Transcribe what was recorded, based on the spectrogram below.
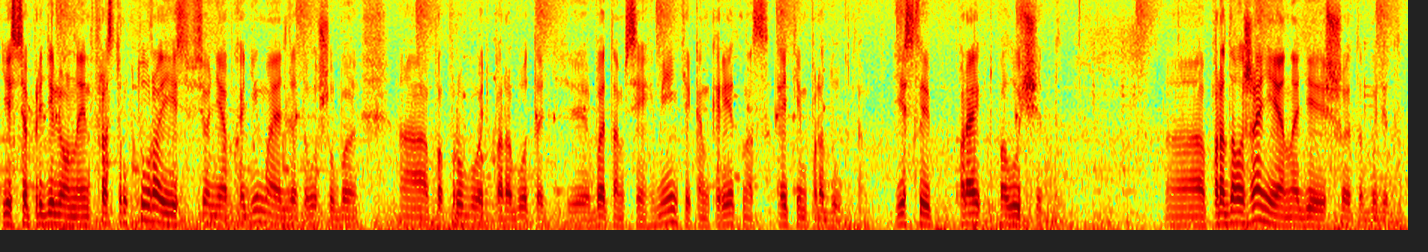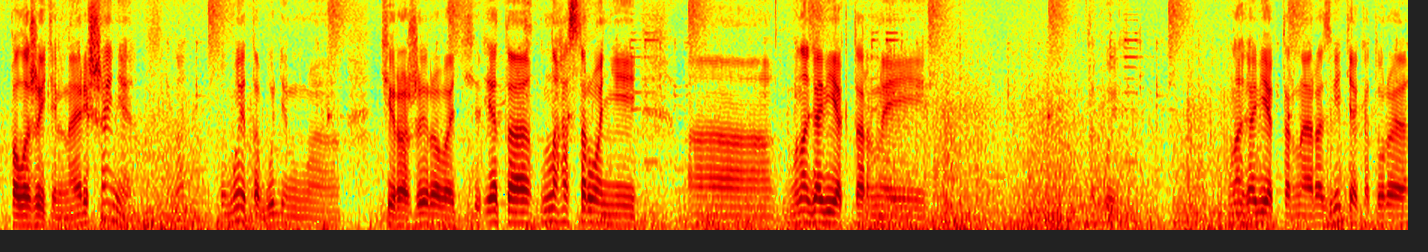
есть определенная инфраструктура, есть все необходимое для того, чтобы а, попробовать поработать э, в этом сегменте конкретно с этим продуктом. Если проект получит э, продолжение, я надеюсь, что это будет положительное решение, да, то мы это будем э, тиражировать. Это многосторонний, многовекторный такой многовекторное развитие, которое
